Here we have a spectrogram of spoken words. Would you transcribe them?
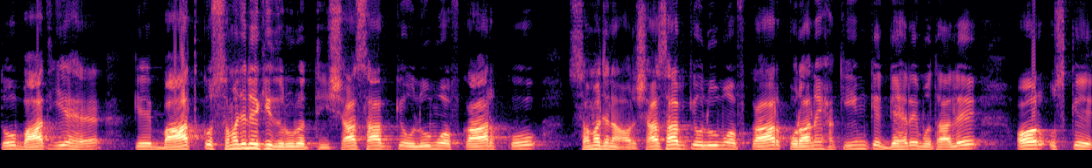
تو بات یہ ہے کہ بات کو سمجھنے کی ضرورت تھی، شاہ صاحب کے علوم و افکار کو سمجھنا اور شاہ صاحب کے علوم و افکار قرآن حکیم کے گہرے مطالعے اور اس کے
